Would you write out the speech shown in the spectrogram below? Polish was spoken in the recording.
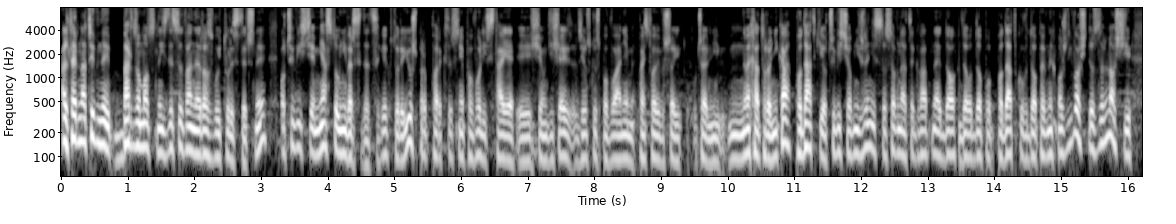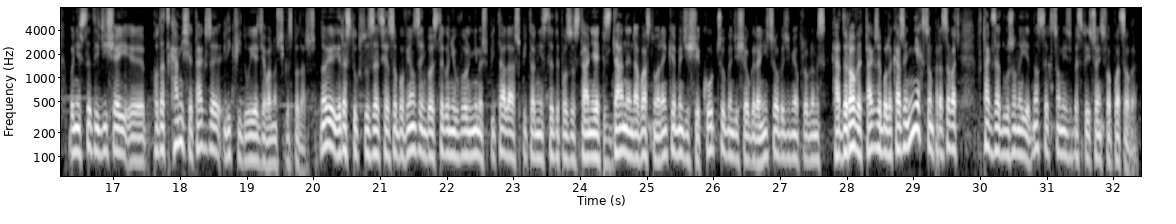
Alternatywny, bardzo mocny i zdecydowany rozwój turystyczny. Oczywiście miasto uniwersyteckie, które już pra- praktycznie powoli staje y, się dzisiaj w związku z powołaniem Państwowej Wyższej Uczelni mm, Mechatronika. Podatki, oczywiście obniżenie stosowne adekwatne do, do, do po- podatków, do pewnych możliwości, do zdolności, bo niestety dzisiaj y, podatkami się także likwiduje działalności gospodarcze. No i restrukturyzacja zobowiązań, bo bez tego nie uwolnimy szpitala, szpital niestety pozostanie zdany na własną rękę, będzie się kurczył, będzie się ograniczał, będzie miał problemy kadrowe także, bo lekarze nie chcą pracować w tak zadłużonej jednostce, chcą mieć bezpieczeństwo płacowe.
